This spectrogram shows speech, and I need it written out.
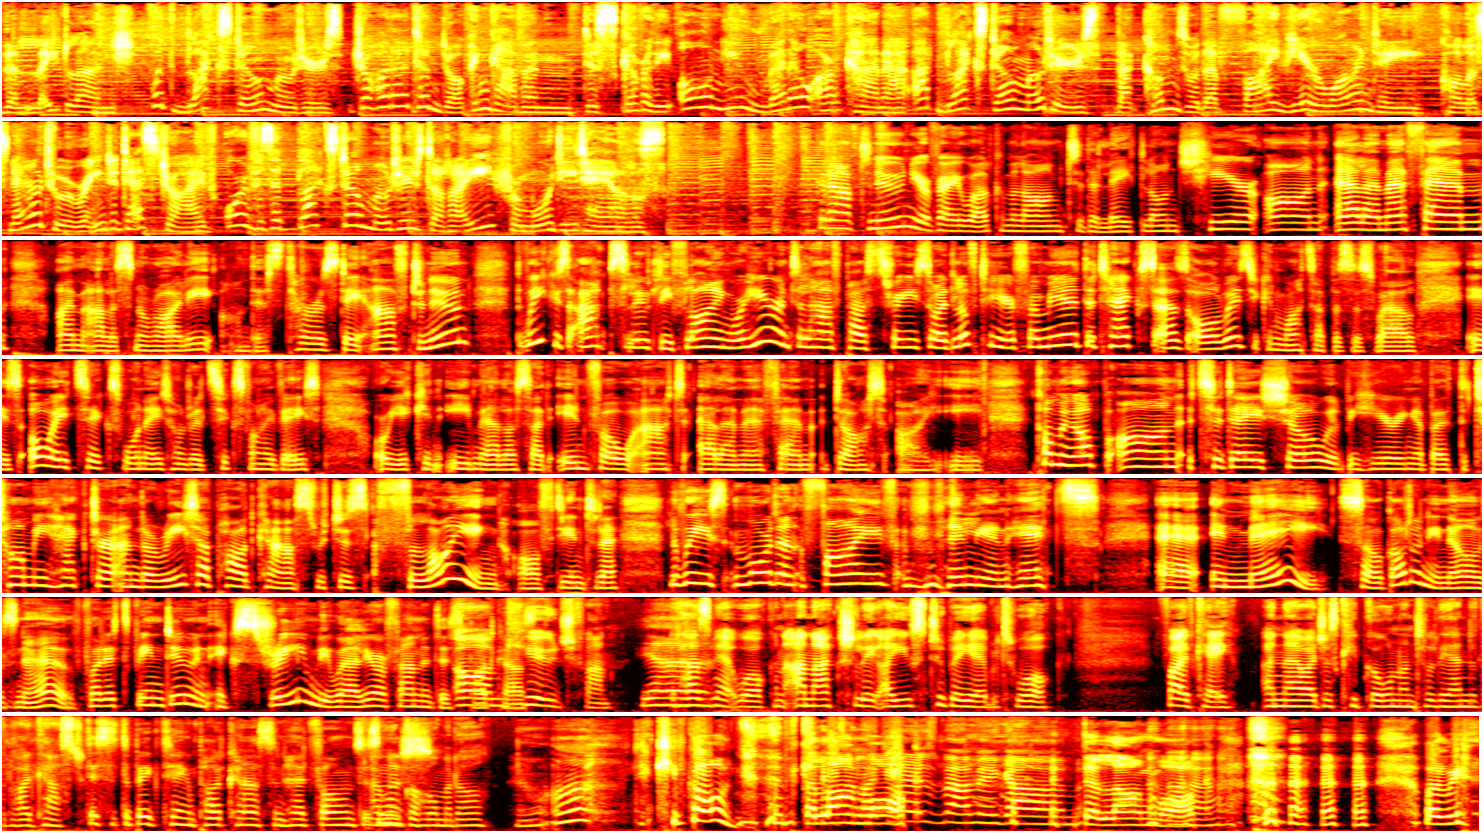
The Late Lunch with Blackstone Motors, Drogheda, Dundalk and Cavan. Discover the all-new Renault Arkana at Blackstone Motors that comes with a five-year warranty. Call us now to arrange a test drive or visit blackstonemotors.ie for more details. Good afternoon. You're very welcome along to the late lunch here on LMFM. I'm Alison O'Reilly on this Thursday afternoon. The week is absolutely flying. We're here until half past three, so I'd love to hear from you. The text, as always, you can WhatsApp us as well, is 086 1800 658, or you can email us at info at lmfm.ie. Coming up on today's show, we'll be hearing about the Tommy Hector and Laurita podcast, which is flying off the internet. Louise, more than five million hits uh, in May. So God only knows now, but it's been doing extremely well. You're a fan of this Oh, podcast. I'm a huge fan. Yeah. It has me out walking. And actually, I used to be able to walk 5K, and now I just keep going until the end of the podcast. This is the big thing, podcasts and headphones, I isn't won't it? go home at all. No. Ah, keep going. the long walk. Where's Mammy gone? the long walk. well, we,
